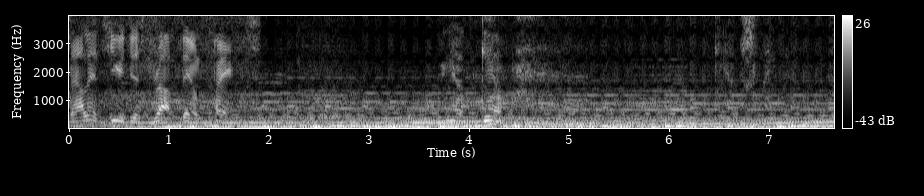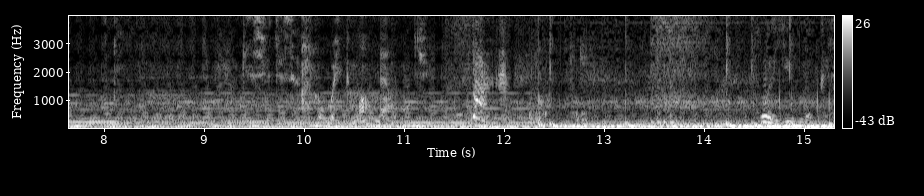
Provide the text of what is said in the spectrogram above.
Now let's you just drop them pants. We out the gimp. Gimp sleeping. I guess you just have to go wake him up now, don't you? Fuck! What are you looking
